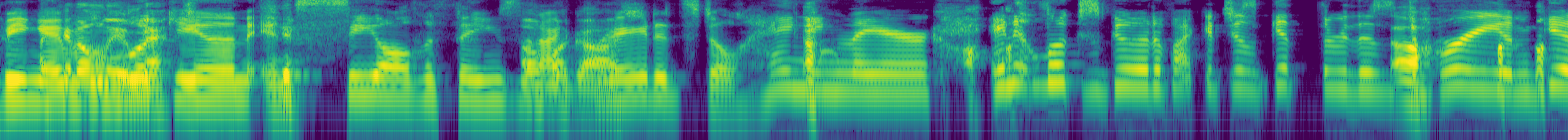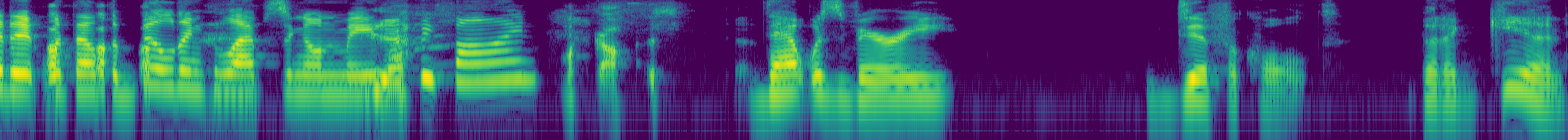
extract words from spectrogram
Being I able to look imagine. in and see all the things that oh I gosh. created still hanging oh, there. God. And it looks good if I could just get through this oh. debris and get it without the building collapsing on me. Yeah. That'd be fine. Oh my gosh. That was very difficult but again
